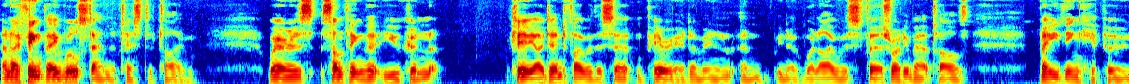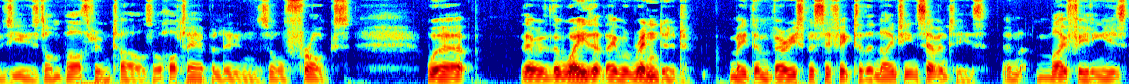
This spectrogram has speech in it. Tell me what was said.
and I think they will stand the test of time. Whereas something that you can clearly identify with a certain period, I mean, and, you know, when I was first writing about tiles, bathing hippos used on bathroom tiles or hot air balloons or frogs were they were the way that they were rendered made them very specific to the 1970s. And my feeling is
